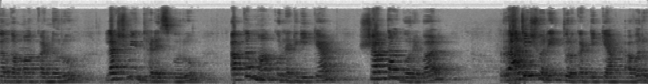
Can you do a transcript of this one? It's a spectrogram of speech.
ಗಂಗಮ್ಮ ಕಣ್ಣೂರು, ಲಕ್ಷ್ಮೀ ಧಡೆಸ್ಗೂರು, ಅಕ್ಕಮ್ಮ ಕುನ್ನಟಗಿ ಕ್ಯಾಂಪ್, ಶಾಂತಾ ಗೋರೆಬಾಳ್ ರಾಜೇಶ್ವರಿ ತುರಕಟ್ಟಿ ಕ್ಯಾಂಪ್ ಅವರು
